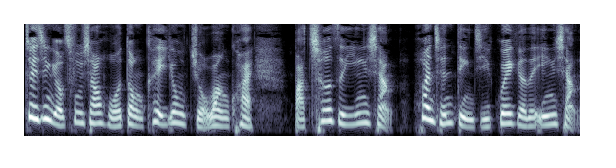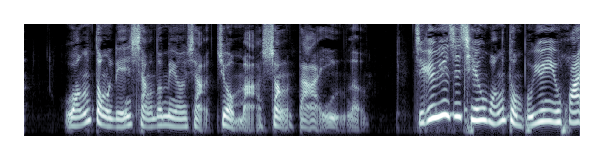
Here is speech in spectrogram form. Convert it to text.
最近有促销活动，可以用九万块把车子音响换成顶级规格的音响。王董连想都没有想，就马上答应了。几个月之前，王董不愿意花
